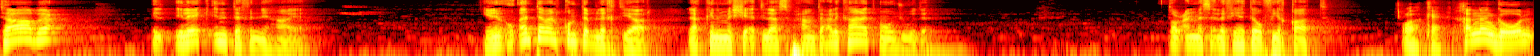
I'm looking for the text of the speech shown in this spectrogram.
تابع إليك أنت في النهاية. يعني أنت من قمت بالاختيار لكن مشيئة الله سبحانه وتعالى كانت موجودة. طبعا مسألة فيها توفيقات. أوكي. خلينا نقول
